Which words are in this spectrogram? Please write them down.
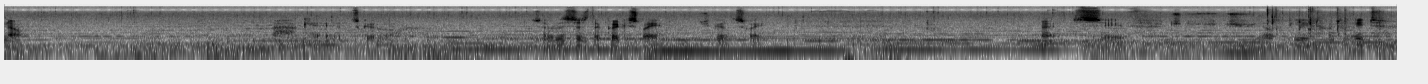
No. Okay, let's go. So this is the quickest way. We should go this way. Alright, save. LP28.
